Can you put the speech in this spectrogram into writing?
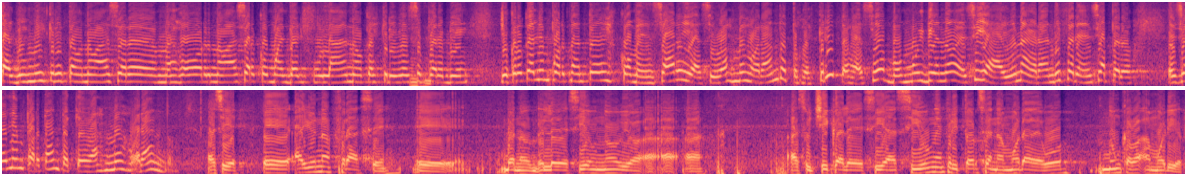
tal vez mi escrito no va a ser eh, mejor, no va a ser como el del fulano que escribe súper bien. Yo creo que lo importante es comenzar y así vas mejorando tus escritos. Así es, vos muy bien lo decías, hay una gran diferencia, pero eso es lo importante, que vas mejorando. Así es. Eh, hay una frase, eh, bueno, le decía un novio a, a su chica, le decía, si un escritor se enamora de vos, nunca va a morir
